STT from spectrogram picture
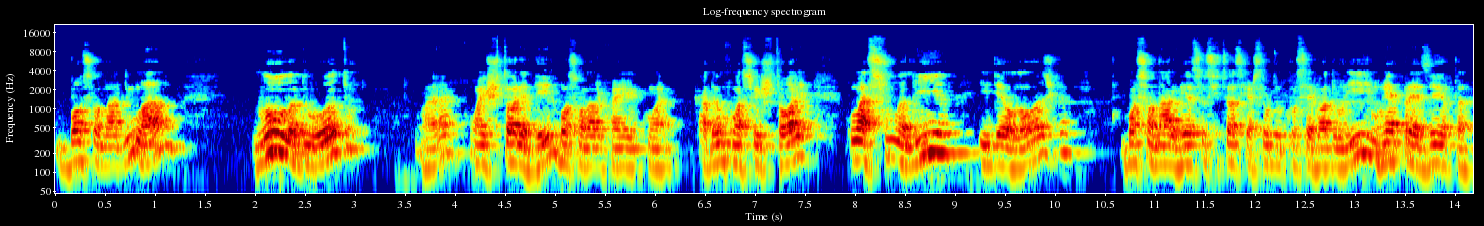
Bolsonaro de um lado, Lula do outro, é? com a história dele, Bolsonaro com a, com a, cada um com a sua história, com a sua linha ideológica, Bolsonaro ressuscitou essa questão do conservadorismo, representa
